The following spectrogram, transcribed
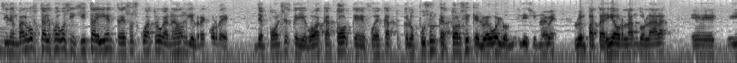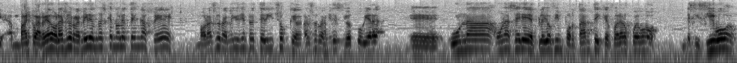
Sin embargo, está el juego sin hit ahí entre esos cuatro ganados y el récord de, de ponches que llegó a 14, que, fue, que lo puso en 14 y que luego el 2019 lo empataría Orlando Lara. Eh, Mario Barrera, Horacio Ramírez, no es que no le tenga fe. Horacio Ramírez siempre te he dicho que Horacio Ramírez, si yo tuviera eh, una, una serie de playoff importante y que fuera el juego decisivo,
